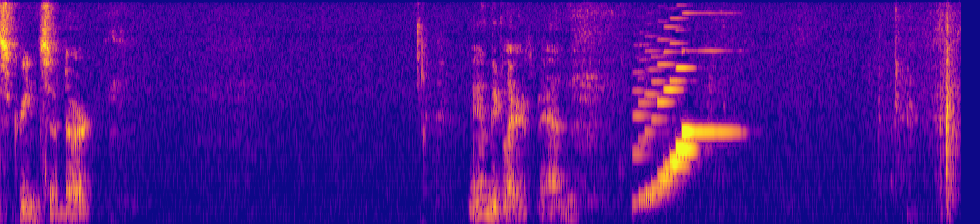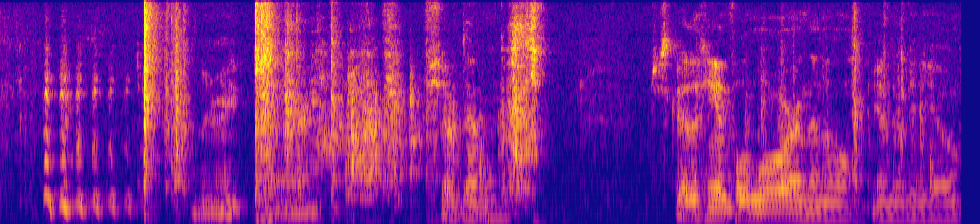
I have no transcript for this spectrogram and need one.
Screen's so dark. And the glare is bad. Alright. Uh, Showed that one. Just got a handful more and then I'll end the video.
